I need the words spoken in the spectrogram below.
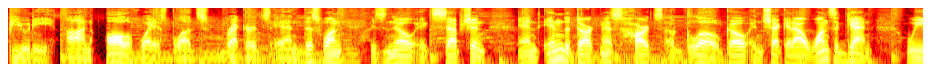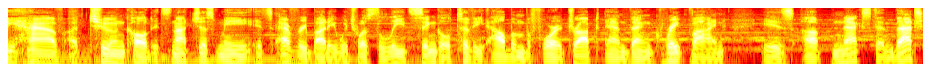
beauty on all of Weyes Blood's records. And this one is no exception. And In the Darkness, Hearts Aglow. Go and check it out. Once again, we have a tune called It's Not Just Me, It's Everybody, which was the lead single to the album before it dropped. And then Grapevine is up next. And that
